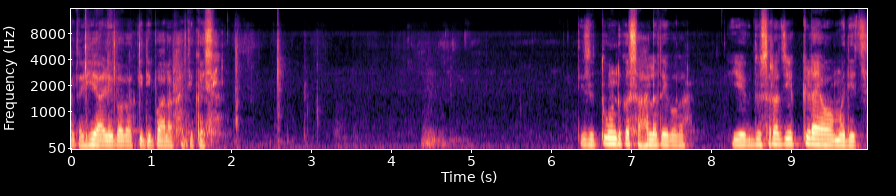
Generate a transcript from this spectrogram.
आता ही आळी बघा किती पाला खाते कशी. तिचं तोंड कसं हालत आहे बघा. एक दुसराच एक किडा यावा मध्येच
